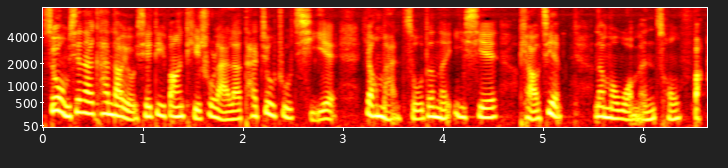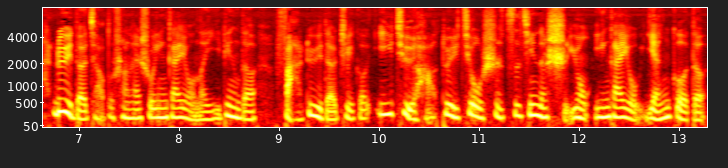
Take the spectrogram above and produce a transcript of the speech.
所以我们现在看到有些地方提出来了，它救助企业要满足的呢一些条件。那么我们从法律的角度上来说，应该有呢一定的法律的这个依据哈，对救市资金的使用应该有严格的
